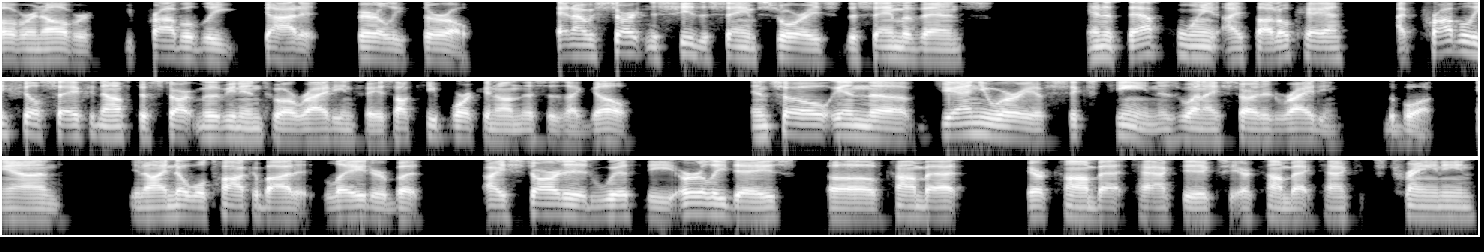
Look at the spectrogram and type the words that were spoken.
over and over, you probably got it fairly thorough. And I was starting to see the same stories, the same events. And at that point, I thought, okay, I probably feel safe enough to start moving into a writing phase. I'll keep working on this as I go. And so in the January of 16 is when I started writing the book. And, you know, I know we'll talk about it later, but I started with the early days of combat, air combat tactics, air combat tactics training.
